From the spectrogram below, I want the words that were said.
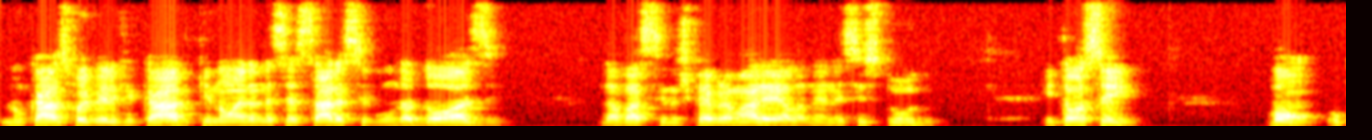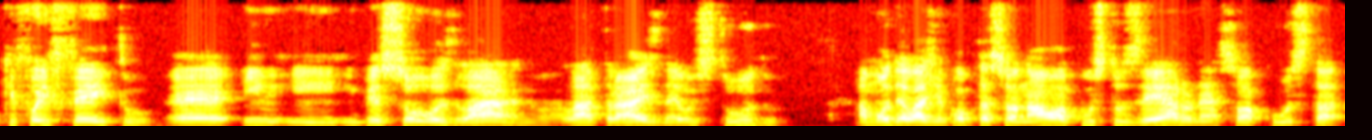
no caso foi verificado que não era necessária a segunda dose da vacina de febre amarela, né? Nesse estudo. Então, assim, bom, o que foi feito é, em, em, em, pessoas lá, lá atrás, né, o estudo, a modelagem computacional a custo zero, né, só custa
